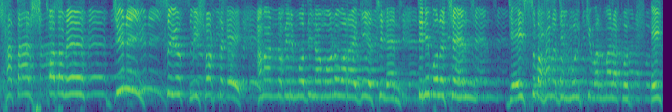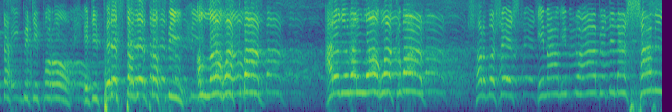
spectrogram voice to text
27 কদমে যিনি সৈয়দ মিশর থেকে আমার নবীর মদিনা মনোয়ারায় গিয়েছিলেন, তিনি বলেছেন যে, এই সুবহানাজিল মুলকি ওয়াল মালাকুত, এই তাসবিহটি পড়ো। এটি ফেরেশতাদের তাসবিহ। আল্লাহু আকবার। আরও আকবার। সর্বশেষ ইমাম ইবনু আবিদিন আশ-শামী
